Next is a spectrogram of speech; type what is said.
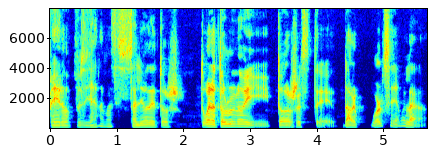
Pero pues ya nada más eso salió de Thor. Bueno, Thor 1 y Thor este, Dark World se llama la.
